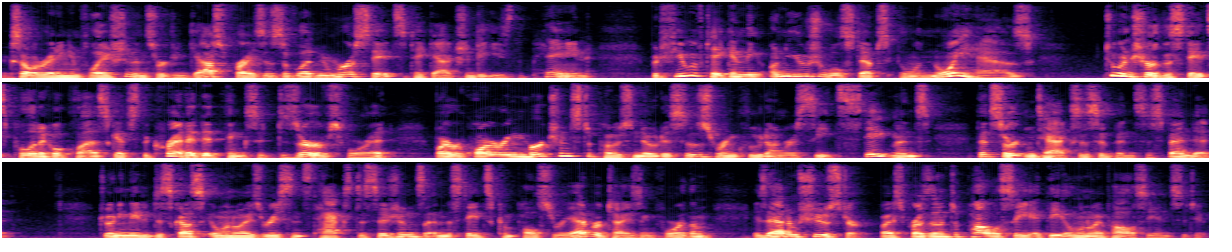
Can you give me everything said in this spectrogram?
Accelerating inflation and surging gas prices have led numerous states to take action to ease the pain, but few have taken the unusual steps Illinois has to ensure the state's political class gets the credit it thinks it deserves for it by requiring merchants to post notices or include on receipts statements that certain taxes have been suspended. Joining me to discuss Illinois' recent tax decisions and the state's compulsory advertising for them is Adam Schuster, Vice President of Policy at the Illinois Policy Institute.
